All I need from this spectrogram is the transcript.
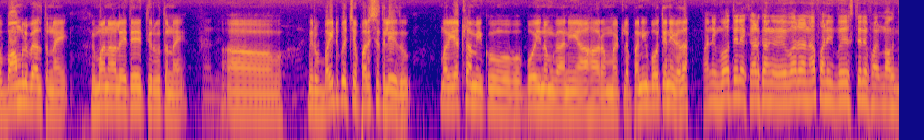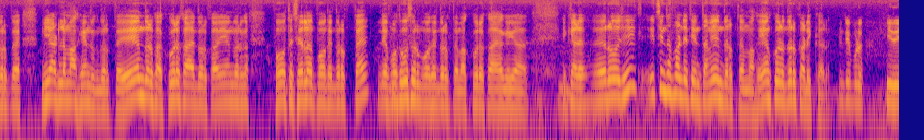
బాంబులు పేలుతున్నాయి విమానాలు అయితే తిరుగుతున్నాయి. మీరు బయటకు వచ్చే పరిస్థితి లేదు. మరి ఎట్లా మీకు భోజనం కానీ ఆహారం అట్లా పనికి పోతేనే కదా? పనికి పోతేనే ఎక్కడికైనా ఎవరైనా పని వేస్తేనే పని మాకు దొరుకుతాయి. మీ అట్లా మాకు ఎందుకు దొరుకుతాయి? ఏం దొరకాయి కూరగాయ దొరకాయి ఏం దొరక పోతే చెర్ల పోతే దొరుకుతాయి లేకపోతే ఊసురు పోతే దొరుకుతాయి మాకు కూరగాయ గిగ. ఇక్కడ రోజు చింతపండు తింటాం ఏం దొరుకుతాయి మాకు? ఏం కూర దొరకడు ఇక్కడ. అంటే ఇప్పుడు ఇది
